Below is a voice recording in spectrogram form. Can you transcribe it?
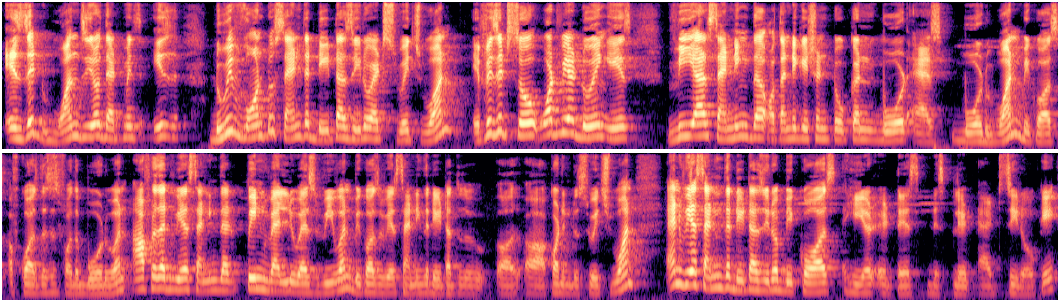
Is it 1 0 that means is do we want to send the data 0 at switch 1 if is it so what we are doing is we are sending the authentication token board as board 1 because of course this is for the board 1 after that we are sending that pin value as v1 because we are sending the data to uh, uh, according to switch 1 and we are sending the data 0 because here it is displayed at 0 okay?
